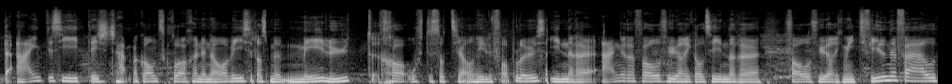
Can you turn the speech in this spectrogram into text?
Auf der einen Seite ist, hat man ganz klar können anweisen, dass man mehr Leute kann aus der Sozialhilfe ablösen kann. In einer engeren Fallführung als in einer Fallführung mit vielen Fällen.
